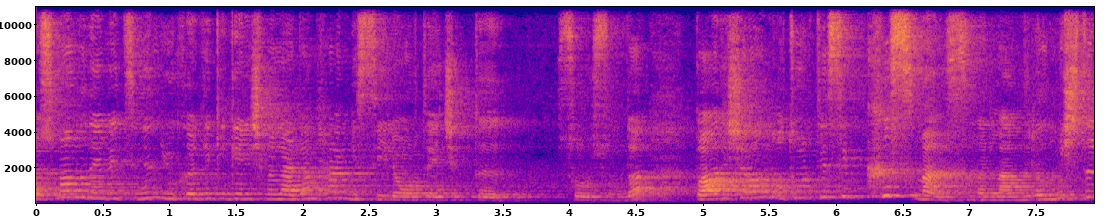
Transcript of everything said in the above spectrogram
Osmanlı Devleti'nin yukarıdaki gelişmelerden hangisiyle ortaya çıktığı sorusunda padişahın otoritesi kısmen sınırlandırılmıştır.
